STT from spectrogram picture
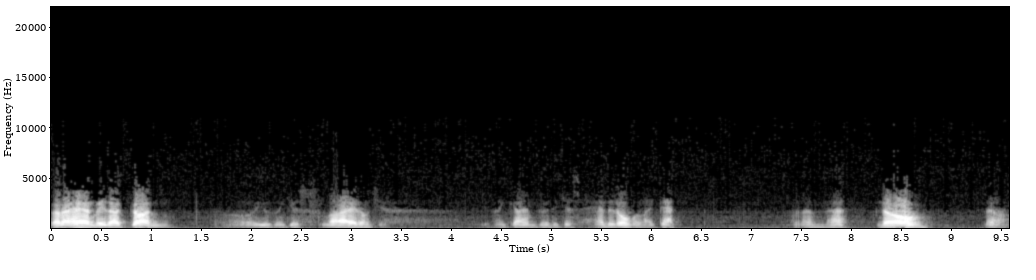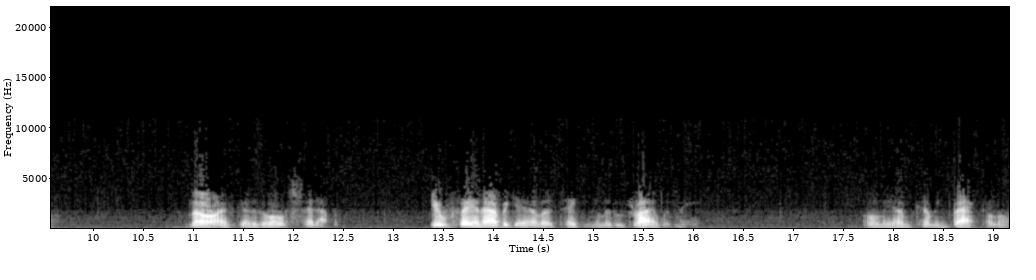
Better hand me that gun. Oh, you think you're sly, don't you? You think I'm going to just hand it over like that? Uh, I'm not. No? No. No, I've got it all set up. You, Fay, and Abigail are taking a little drive with me. Only I'm coming back alone.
